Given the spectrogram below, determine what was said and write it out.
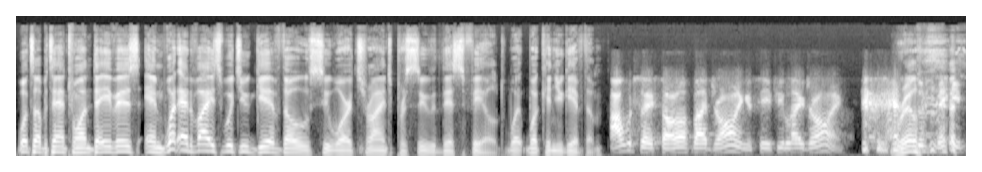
What's up, it's Antoine Davis. And what advice would you give those who are trying to pursue this field? What what can you give them? I would say start off by drawing and see if you like drawing. really?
